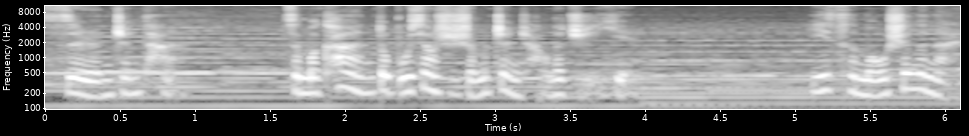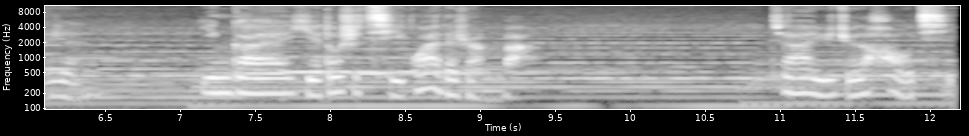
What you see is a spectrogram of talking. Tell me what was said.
私人侦探，怎么看都不像是什么正常的职业。以此谋生的男人，应该也都是奇怪的人吧？佳瑜觉得好奇。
